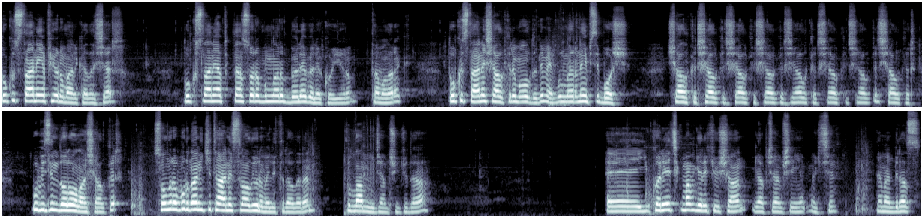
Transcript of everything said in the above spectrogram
9 tane yapıyorum arkadaşlar. 9 tane yaptıktan sonra bunları böyle böyle koyuyorum tam olarak. 9 tane şalkırım oldu değil mi? Bunların hepsi boş. Şalkır, şalkır, şalkır, şalkır, şalkır, şalkır, şalkır, şalkır. Bu bizim dolu olan şalkır. Sonra buradan iki tanesini alıyorum elitraların. Kullanmayacağım çünkü daha. Ee, yukarıya çıkmam gerekiyor şu an yapacağım şeyi yapmak için. Hemen biraz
